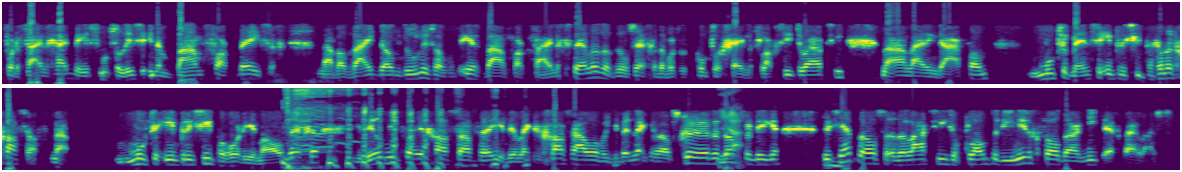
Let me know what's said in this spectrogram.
voor de veiligheid ben je socialist in een baanvak bezig. Nou, wat wij dan doen is altijd eerst baanvak veiligstellen. Dat wil zeggen, er wordt, komt een gele vlagsituatie. Naar aanleiding daarvan moeten mensen in principe van hun gas af. Nou, moeten in principe, hoorde je me al zeggen. Je wil niet van je gas af, hè? je wil lekker gas houden, want je bent lekker aan het scheuren, Ja. dat soort dingen. Dus je hebt wel eens relaties of klanten die in ieder geval daar niet echt naar luisteren.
